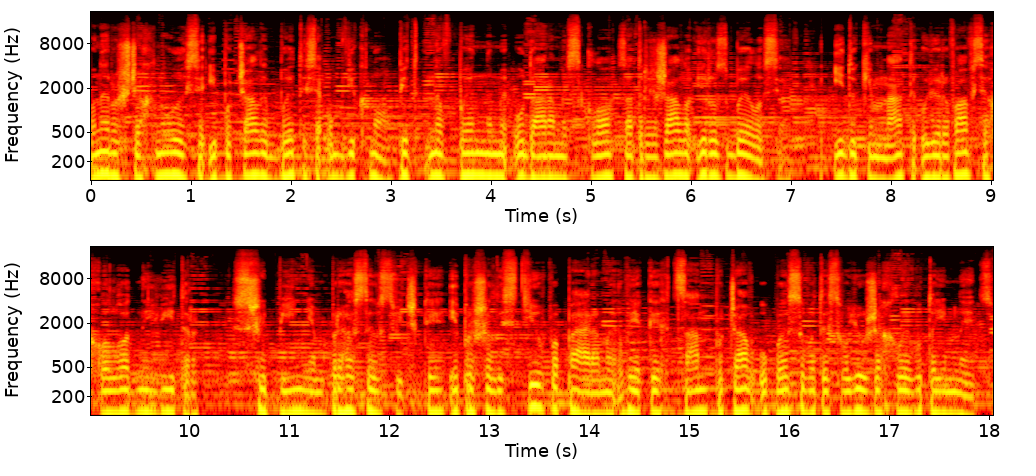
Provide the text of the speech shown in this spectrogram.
Вони розчахнулися і почали битися об вікно. Під невпинними ударами скло задрижало і розбилося, і до кімнати увірвався холодний вітер. З шипінням пригасив свічки і прошелестів паперами, в яких цан почав описувати свою жахливу таємницю.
